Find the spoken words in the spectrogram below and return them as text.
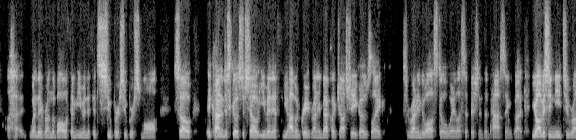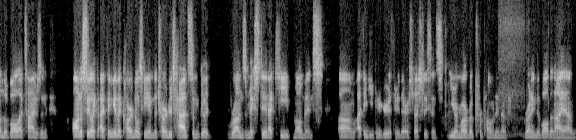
uh, when they've run the ball with him, even if it's super super small. So it kind of just goes to show, even if you have a great running back like Josh Jacobs, like running the ball is still way less efficient than passing. But you obviously need to run the ball at times. And honestly, like I think in the Cardinals game, the Chargers had some good runs mixed in at key moments um, I think you can agree with me there, especially since you're more of a proponent of running the ball than I am.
